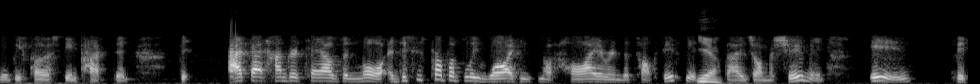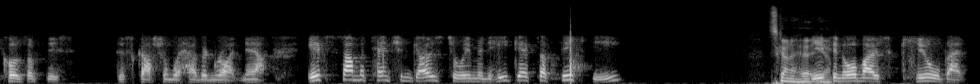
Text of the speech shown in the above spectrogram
will be first impacted. At that hundred thousand more, and this is probably why he's not higher in the top fifty at Yeah. this stage. I'm assuming is because of this discussion we're having right now. If some attention goes to him and he gets a fifty, It's going to hurt you you. can almost kill that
